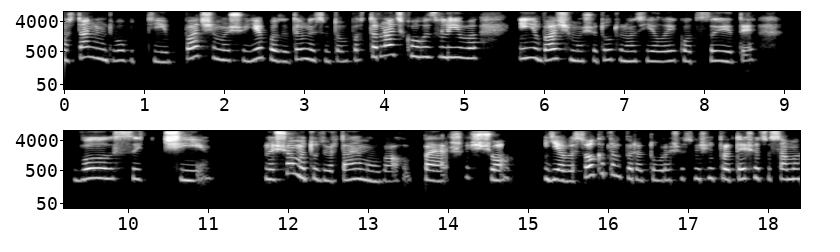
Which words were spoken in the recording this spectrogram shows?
останніх двох діб бачимо, що є позитивний симптом пастернацького зліва, і бачимо, що тут у нас є лейкоцити в сечі. На що ми тут звертаємо увагу? Перше, що Є висока температура, що свідчить про те, що це саме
